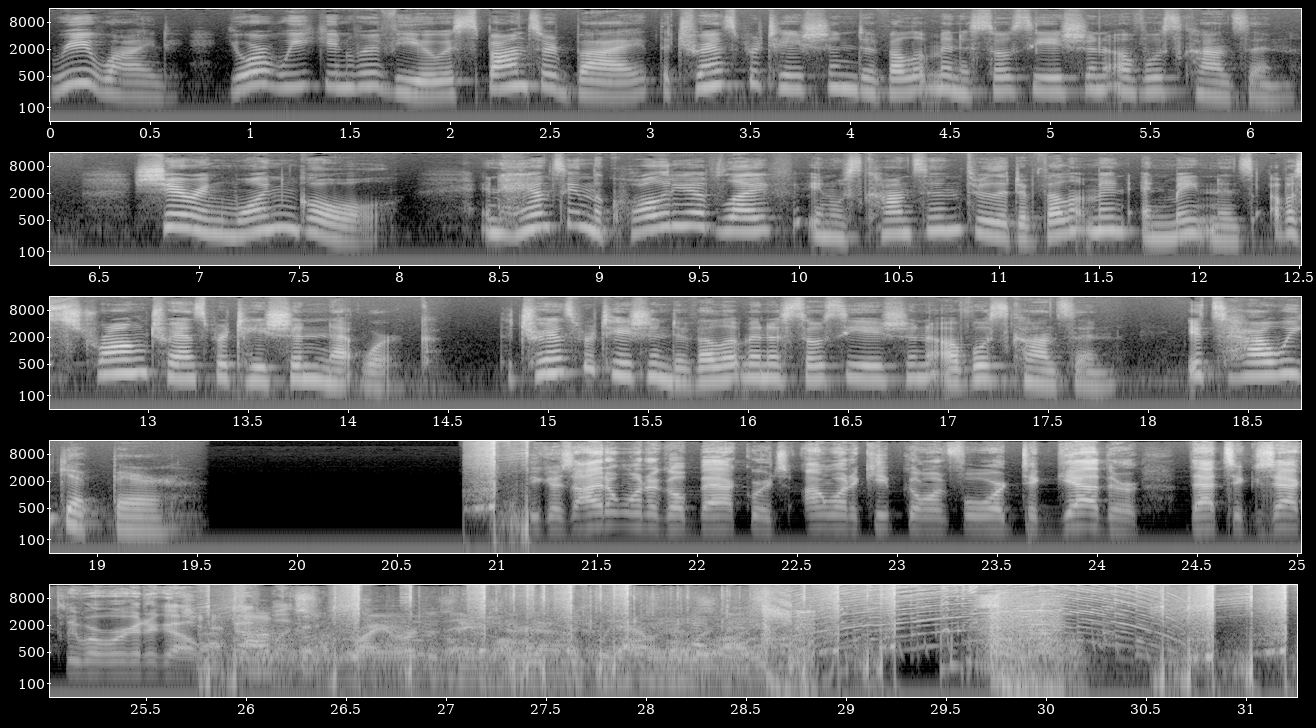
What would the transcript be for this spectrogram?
Rewind, your week in review is sponsored by the Transportation Development Association of Wisconsin. Sharing one goal enhancing the quality of life in Wisconsin through the development and maintenance of a strong transportation network. The Transportation Development Association of Wisconsin. It's how we get there. Because I don't want to go backwards. I want to keep going forward. Together, that's exactly where we're going to go. God bless.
